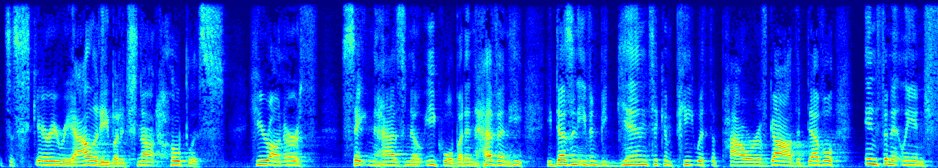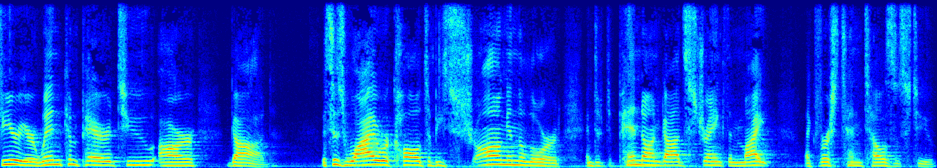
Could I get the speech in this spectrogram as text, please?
It's a scary reality, but it's not hopeless. Here on earth, Satan has no equal. But in heaven, he, he doesn't even begin to compete with the power of God. The devil, infinitely inferior when compared to our God. This is why we're called to be strong in the Lord and to depend on God's strength and might, like verse 10 tells us to.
